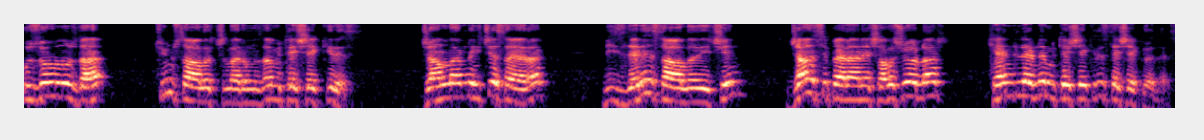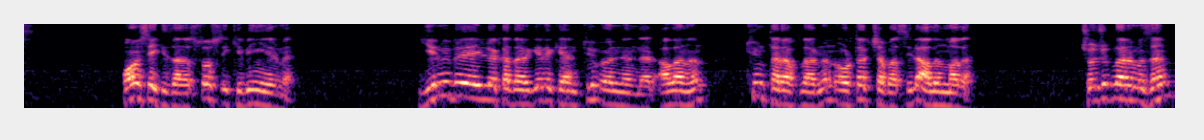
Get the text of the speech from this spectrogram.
Huzurunuzda tüm sağlıkçılarımıza müteşekkiriz. Canlarını hiçe sayarak bizlerin sağlığı için can siperhane çalışıyorlar. Kendilerine müteşekkiriz, teşekkür ederiz. 18 Ağustos 2020 21 Eylül'e kadar gereken tüm önlemler alanın tüm taraflarının ortak çabasıyla alınmalı. Çocuklarımızın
